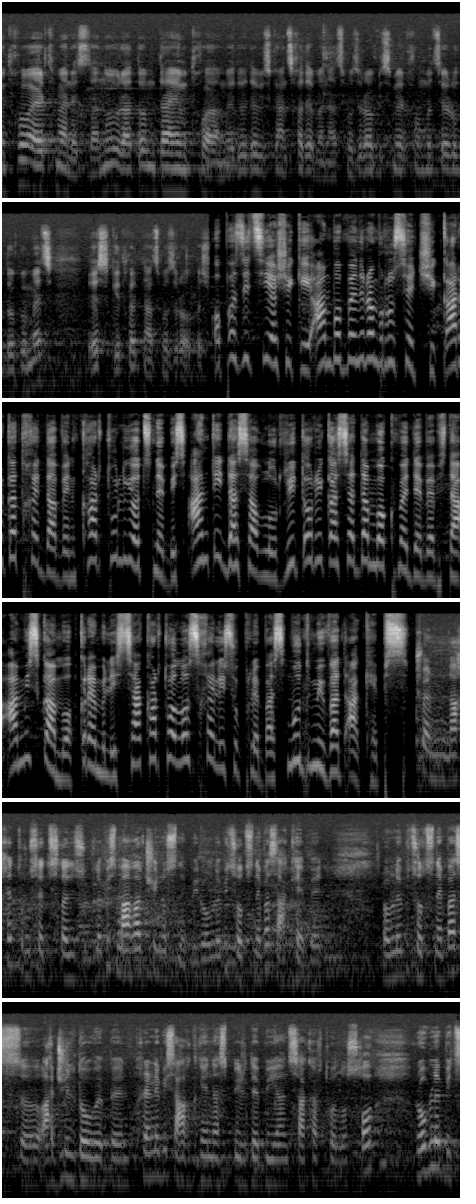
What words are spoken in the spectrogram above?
ემთხვევა ერთმანეთს. ანუ რატომ დაემთხვა მედვედევის განცხადება ნაცმოძრაობის მიერ ხელმოწერილ დოკუმენტს? ეს ეს კითხეთ ნაცმოძრაობაში. ოპოზიციაში კი ამბობენ, რომ რუსეთში კარგად ხედავენ ქართული ოცნების ანტიდასავლურ რიტორიკასა და მოქმედებებს და ამის გამო კრემლის საქართველოს ხელისუფლებას მუდმივად აქებს. ჩვენ ნახეთ რუსეთის ხელისუფლების მაღალჩინოსნები, რომლებიც ოცნებას აქებენ. რომლებიც ოცნებას აჯილდოვებენ, ფრენების აღდგენას პირდებიან საქართველოს, ხო? რომლებიც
